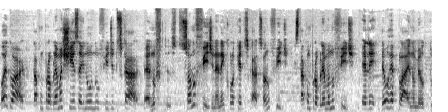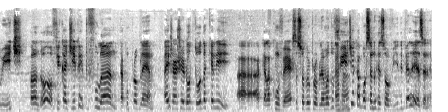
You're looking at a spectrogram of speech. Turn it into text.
Ô Eduardo, tá com problema X aí no, no feed dos caras. É, no, só no feed, né? Nem coloquei dos caras, só no feed. Está com problema no feed. Ele deu reply no meu tweet, falando: Ô, oh, fica a dica aí pro fulano, tá com problema. Aí já gerou toda aquele, a, aquela conversa sobre o problema do uhum. feed e acabou sendo resolvido e beleza, né?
